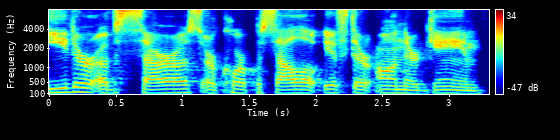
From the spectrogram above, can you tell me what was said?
either of Saros or Korpisalo, if they're on their game,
